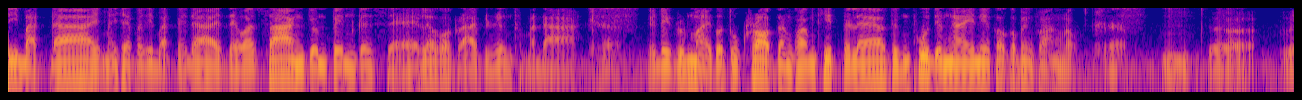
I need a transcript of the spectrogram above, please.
ฏิบัติได้ ไม่ใช่ปฏิบัติไม่ได้ แต่ว่าสร้างจนเป็นกระแสแล้วก็กลายเป็นเรื่องธรรมดาครับ เดี๋ยวเด็กรุ่นใหม่ก็ถูกครอบทางความคิดไปแล้ว ถึงพูดยังไงเนี่ยเขาก็ไม่ฟังหรอก ครับ อืมก็ไป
